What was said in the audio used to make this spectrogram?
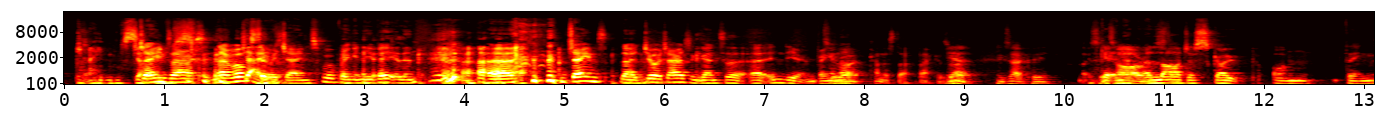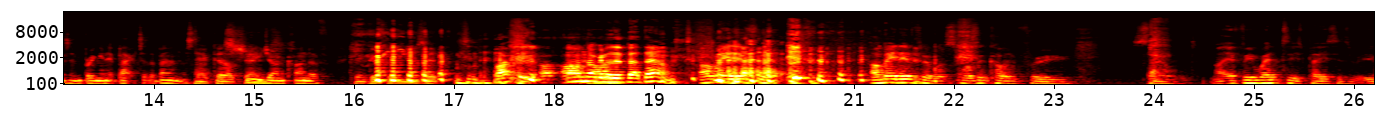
James. James, Harrison. No, we'll stick James. with James. We'll bring a new Beatle in. Uh, James, no, George Harrison going to uh, India and bringing Too that kind of stuff back as well. yeah, exactly. Like getting a, a and stuff. larger scope on things and bringing it back to the band and stuff. Yeah, good it's huge James. on kind of. Good music. I think I, Oh, I'm not going to live that down. Our main influence, our main influence wasn't coming through sound. Like if we went to these places, we-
